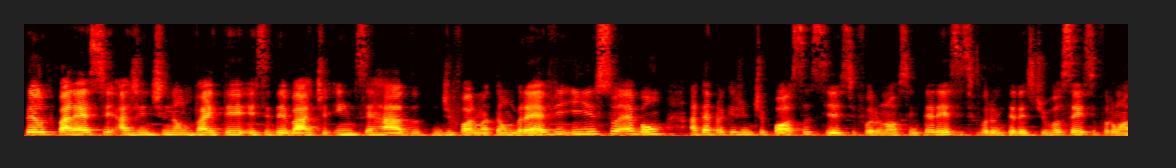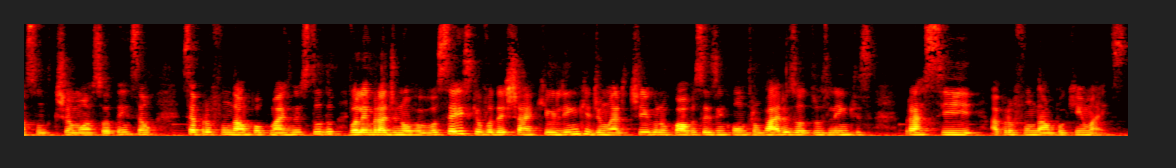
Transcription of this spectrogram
pelo que parece a gente não vai ter esse debate encerrado de forma tão breve e isso é bom até para que a gente possa, se esse for o nosso interesse, se for o interesse de vocês, se for um assunto que chamou a sua atenção, se aprofundar um pouco mais no estudo. Vou lembrar de novo a vocês que eu vou deixar aqui o link de um artigo no qual vocês encontram vários outros links para se aprofundar um pouquinho mais.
